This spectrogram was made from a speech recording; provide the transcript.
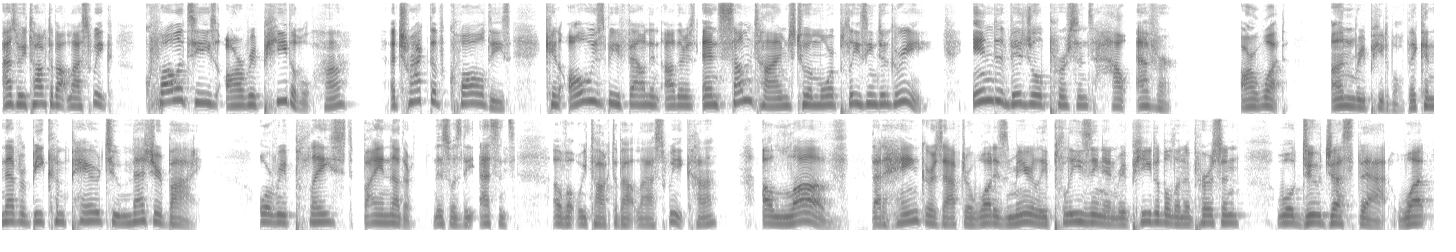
as we talked about last week, qualities are repeatable, huh? Attractive qualities can always be found in others and sometimes to a more pleasing degree. Individual persons, however, are what? Unrepeatable. They can never be compared to, measured by, or replaced by another. This was the essence of what we talked about last week, huh? A love that hankers after what is merely pleasing and repeatable in a person will do just that. What?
